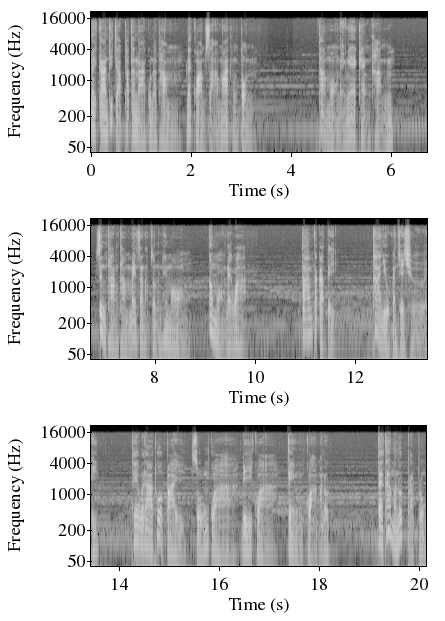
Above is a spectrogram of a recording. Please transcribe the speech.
ในการที่จะพัฒนาคุณธรรมและความสามารถของตน ถ้ามองในแง่แข่งขัน ซึ่งทางธรรมไม่สนับสนุนให้มอง ก็มองได้ว่า ตามปกติ ถ้าอยู่กันเฉยๆ เทวดาทั่วไปสูงกว่า ดีกว่า เก่งกว่ามนุษย์ แต่ถ้ามนุษย์ปรับปรุง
